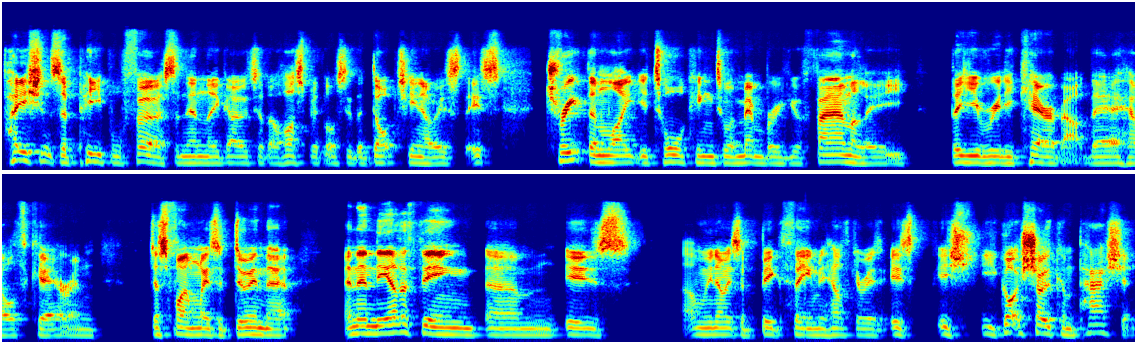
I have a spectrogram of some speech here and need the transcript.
patients are people first and then they go to the hospital. See the doctor you know it's, it's treat them like you're talking to a member of your family that you really care about their health care and just find ways of doing that. And then the other thing um, is and we know it's a big theme in healthcare is, is, is you've got to show compassion.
